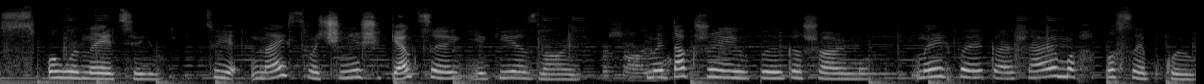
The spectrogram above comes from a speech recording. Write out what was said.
з полуницею. Це найсмачніші кекси, які я знаю. Ми також їх перекрашаємо. Ми їх перекрашаємо посипкою.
